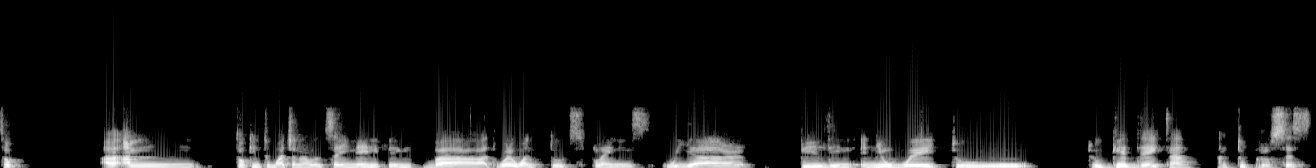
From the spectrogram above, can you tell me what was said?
so I, am talking too much and I'm not saying anything, but what I want to explain is we are building a new way to, to get data and to process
